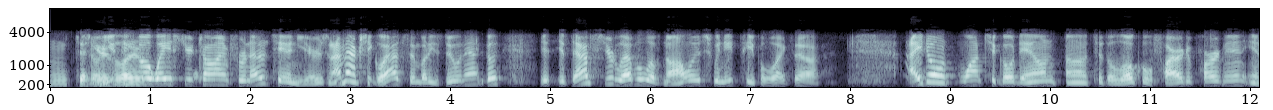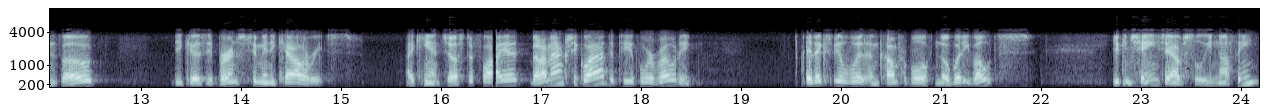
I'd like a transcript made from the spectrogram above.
Mm, Ten so years you later. can go waste your time for another ten years, and I'm actually glad somebody's doing that. Go, if, if that's your level of knowledge, we need people like that. I don't want to go down uh, to the local fire department and vote because it burns too many calories. I can't justify it, but I'm actually glad that people are voting. It makes me a little bit uncomfortable if nobody votes. You can change absolutely nothing.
